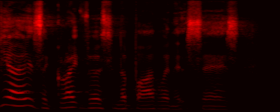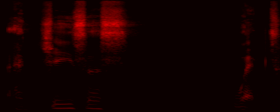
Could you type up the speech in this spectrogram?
you know, it's a great verse in the Bible, and it says, and Jesus wept.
